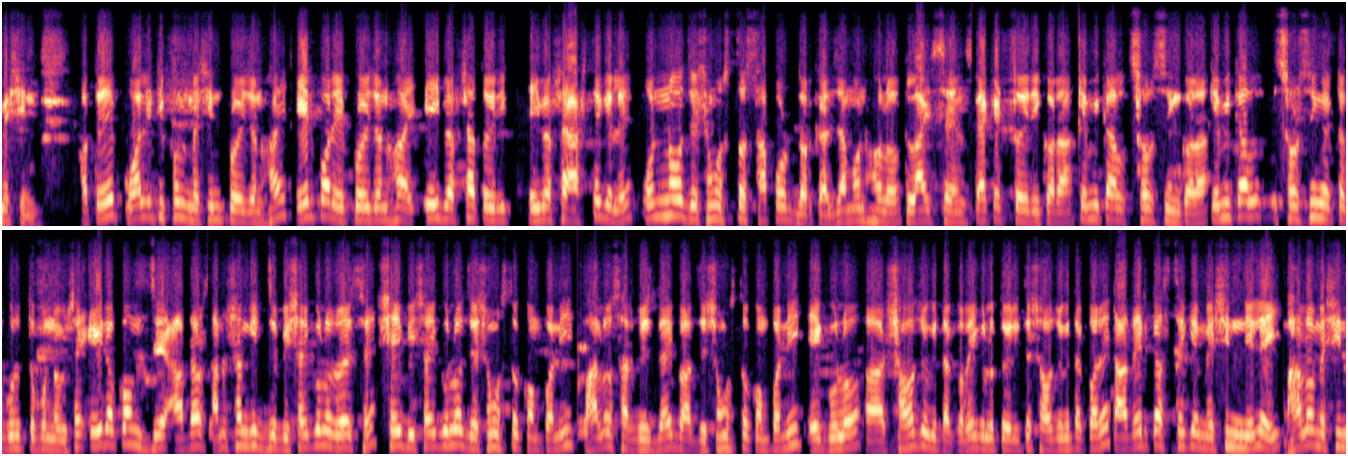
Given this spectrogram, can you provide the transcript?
মেশিন। অতএব কোয়ালিটিফুল মেশিন প্রয়োজন হয়। এরপরে প্রয়োজন হয় এই ব্যবসা তৈরি, এই ব্যবসায় আসতে গেলে অন্য যে সমস্ত সাপোর্ট দরকার, যেমন হলো লাইসেন্স প্যাকেট তৈরি করা কেমিক্যাল সোর্সিং করা। কেমিক্যাল সোর্সিং একটা গুরুত্বপূর্ণ বিষয়। এই রকম যে আদার্স আনুষঙ্গিক যে বিষয়গুলো রয়েছে, সেই বিষয়গুলো যে সমস্ত কোম্পানি ভালো সার্ভিস দেয় বা যে সমস্ত কোম্পানি এগুলো সহযোগিতা করে, এগুলো তৈরিতে সহযোগিতা করে, তাদের কাছ থেকে মেশিন নিলেই ভালো মেশিন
